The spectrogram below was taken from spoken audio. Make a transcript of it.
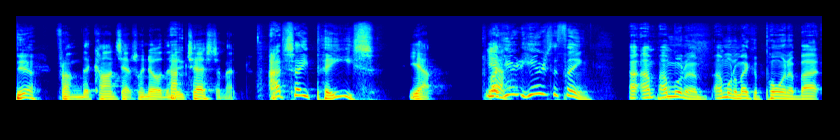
Yeah. from the concepts we know of the I- New Testament. I'd say peace. Yeah, Like yeah, here, here's the thing. I, I'm, I'm gonna I'm gonna make a point about.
